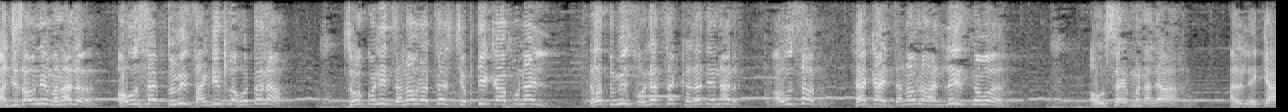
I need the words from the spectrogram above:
आणि जिजाऊने म्हणालं अहो साहेब तुम्ही सांगितलं होतं ना जो कोणी जनावराचं शेपटी कापून आईल त्याला तुम्ही सोन्याचं खडं देणार. आऊसाहेब साहेब ह्या काय जनावर आणलंच नव आऊसाहेब साहेब म्हणाल्या अरे लेक्या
